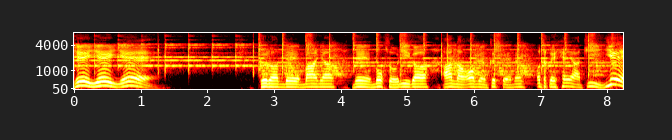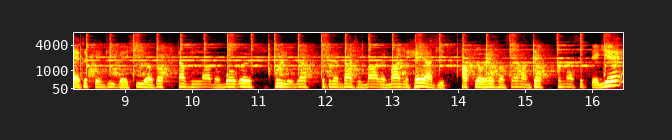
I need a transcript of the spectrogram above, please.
예예예 그런데 만약 내 목소리가 안 나오면 그때는 어떻게 해야지? 예! 그땐 집에 쉬어도 잠시라도 목을 불리면 그때는 다시 말을 많이 해야지. 학교에서 쌤한테 혼났을 때예!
